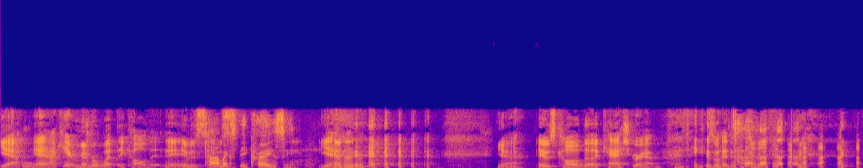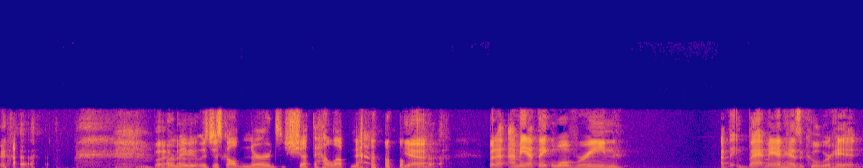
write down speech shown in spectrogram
Yeah, yeah. I can't remember what they called it. It, it was it Comics was- be crazy. yeah. yeah. It was called uh, Cash Grab, I think is what it's called. but, Or maybe uh, it was just called Nerds Shut the Hell Up Now. yeah. But I, I mean, I think Wolverine. I think Batman has a cooler head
